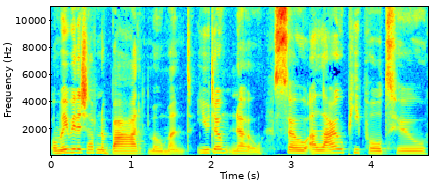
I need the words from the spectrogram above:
or maybe they're just having a bad moment. You don't know. So allow people to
